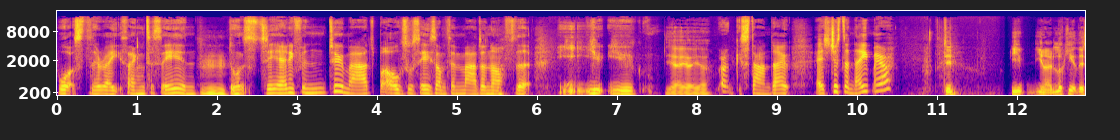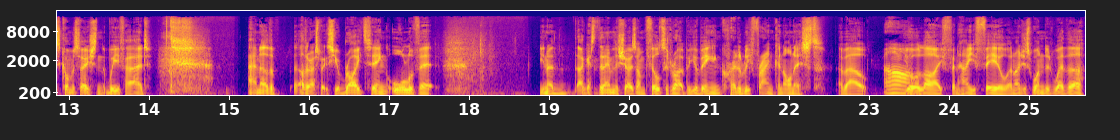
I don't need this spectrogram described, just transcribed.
what's the right thing to say and hmm. don't say anything too mad, but also say something mad enough that y- you you Yeah, yeah, yeah. stand out. It's just a nightmare. Did you you know looking at this conversation that we've had and other other aspects of your writing, all of it. You know, I guess the name of the show is Unfiltered, right? But you're being incredibly frank and honest about your life and how you feel. And I just wondered whether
